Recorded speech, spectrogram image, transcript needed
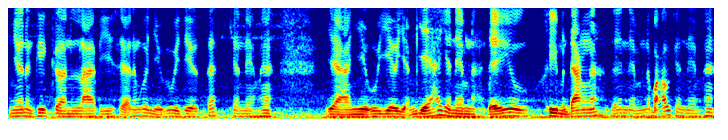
Nhớ đăng ký kênh, like và chia sẻ nó có nhiều cái video test cho anh em ha. Và nhiều video giảm giá cho anh em nè, để khi mình đăng á, để anh em nó báo cho anh em ha.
